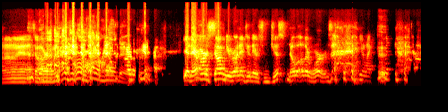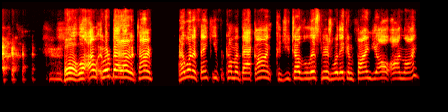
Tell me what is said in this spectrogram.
Oh yeah, that's a hard one. I do a lot yeah, there are some you run into. There's just no other words. You're like, oh well, I, we're about out of time. I want to thank you for coming back on. Could you tell the listeners where they can find y'all online?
